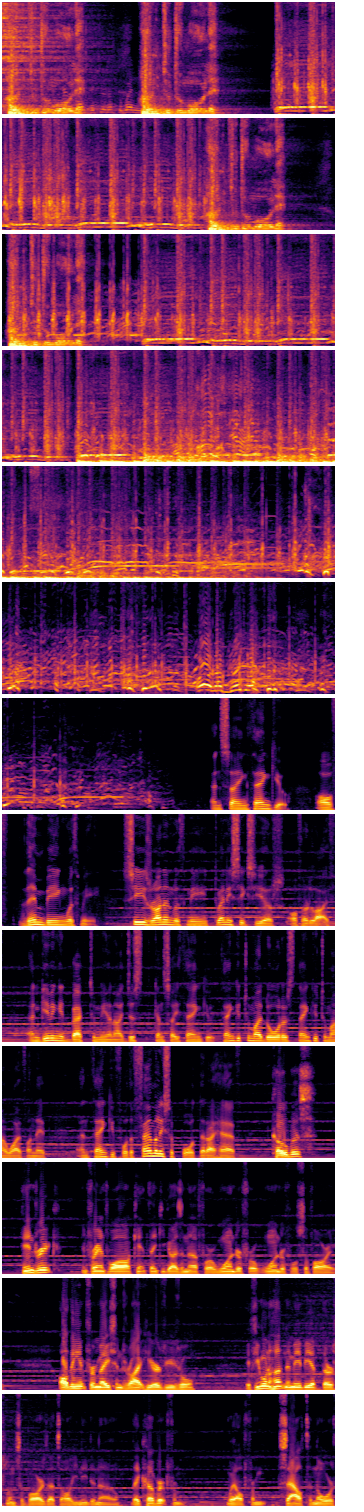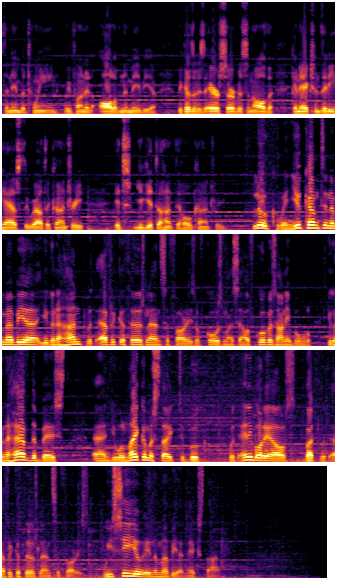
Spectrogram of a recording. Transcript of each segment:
Hantutumule, Hantutumule. Oh, that's and saying thank you of them being with me. She's running with me 26 years of her life and giving it back to me and I just can say thank you. Thank you to my daughters, thank you to my wife Annette, and thank you for the family support that I have. Cobus, Hendrik, and Francois, can't thank you guys enough for a wonderful, wonderful safari. All the information's right here as usual. If you want to hunt Namibia Thirstland Safaris, that's all you need to know. They cover it from, well, from south to north and in between. We've hunted all of Namibia. Because of his air service and all the connections that he has throughout the country, it's you get to hunt the whole country. Look, when you come to Namibia, you're going to hunt with Africa Thirstland Safaris, of course myself, Cobus Honeyball. You're going to have the best and you will make a mistake to book with anybody else but with Africa Thirstland Safaris. We see you in Namibia next time.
